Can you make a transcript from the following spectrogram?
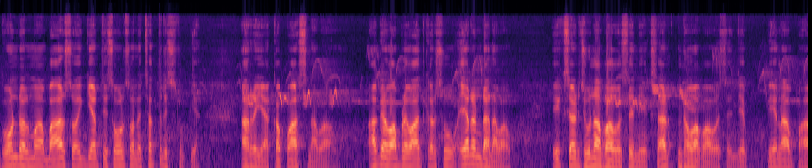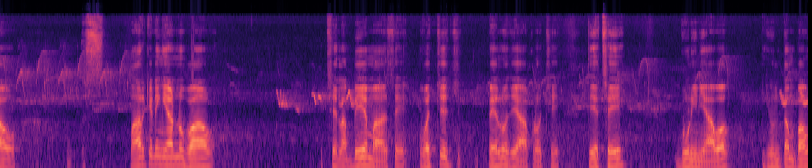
ગોંડલમાં બારસો અગિયારથી સોળસો ને છત્રીસ રૂપિયા. આ રહ્યા કપાસના ભાવ આગળ આપણે વાત કરશું એરંડાના ભાવ એક સાઈડ જૂના ભાવ હશે ને એક સાઈડ નવા ભાવ હશે. જે પહેલા ભાવ માર્કેટિંગ યાર્ડનો ભાવ છેલ્લા બેમાં હશે. વચ્ચે જ પહેલો જે આંકડો છે તે છે ગુણીની આવક, ન્યૂનતમ ભાવ,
